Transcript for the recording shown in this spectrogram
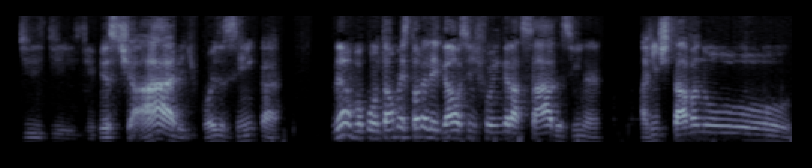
de, de, de vestiário, de coisa assim, cara. Não, vou contar uma história legal, assim, foi engraçada, assim, né? A gente tava no...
